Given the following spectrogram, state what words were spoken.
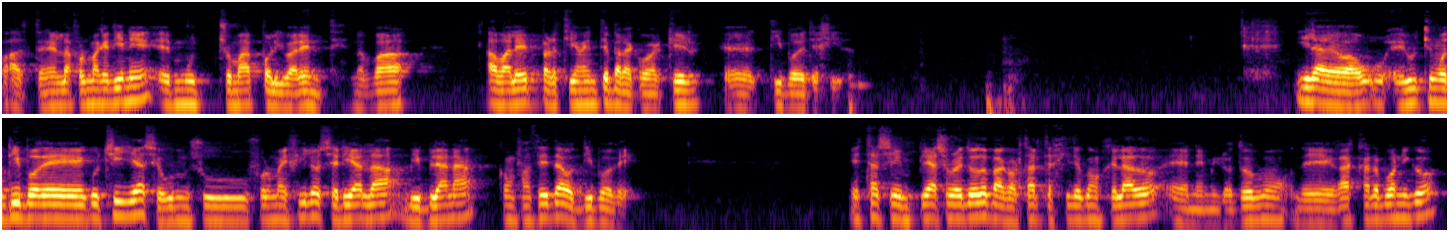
al tener la forma que tiene, es mucho más polivalente. Nos va a valer prácticamente para cualquier eh, tipo de tejido. Y el último tipo de cuchilla, según su forma y filo, sería la biplana con faceta o tipo D. Esta se emplea sobre todo para cortar tejido congelado en el microtomo de gas carbónico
